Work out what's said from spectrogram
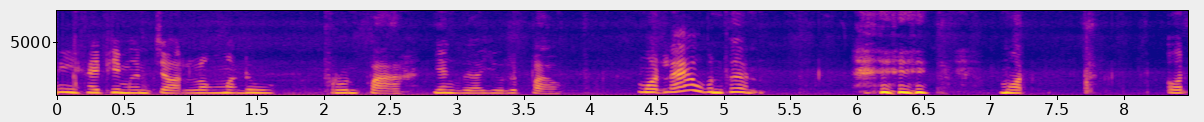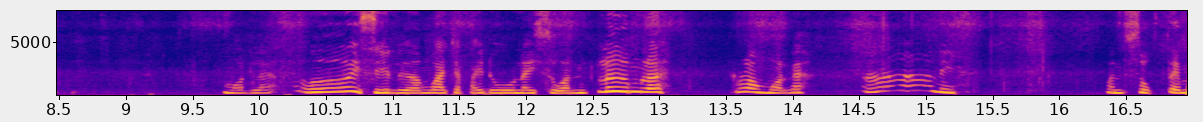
นี่ให้พี่มืนจอดลงมาดูพรุนป่ายังเหลืออยู่หรือเปล่า หมดแล้วเพื่อนๆ หมด อด หมดแล้ว เอ้ย สีเหลืองว่าจะไปดูในสวนลืมเลย ร่วงหมดแล้วอ้านี่ มันสุกเต็ม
